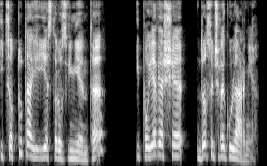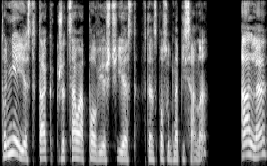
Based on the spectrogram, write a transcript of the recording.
i co tutaj jest rozwinięte i pojawia się dosyć regularnie. To nie jest tak, że cała powieść jest w ten sposób napisana, ale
